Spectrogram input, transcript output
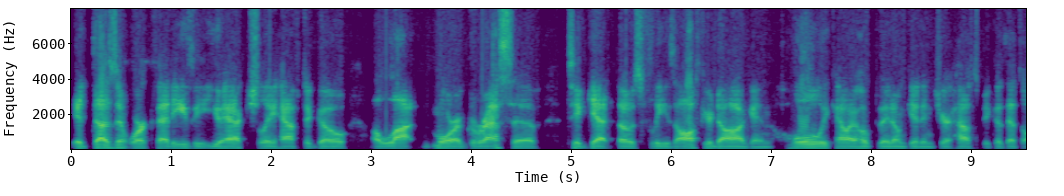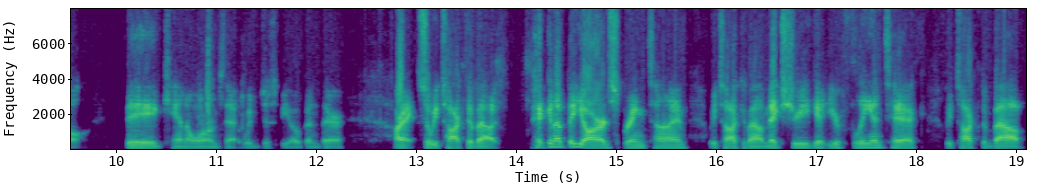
It doesn't work that easy. You actually have to go a lot more aggressive to get those fleas off your dog. And holy cow, I hope they don't get into your house because that's a big can of worms that would just be opened there. All right, so we talked about picking up the yard springtime. We talked about make sure you get your flea and tick. We talked about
